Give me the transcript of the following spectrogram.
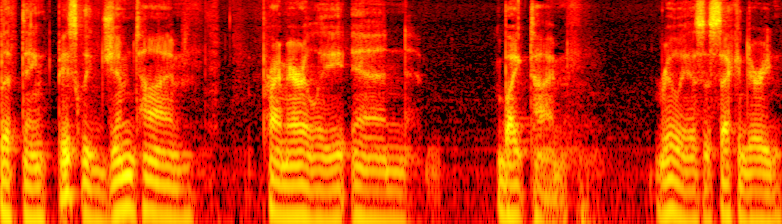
lifting, basically gym time primarily and bike time, really as a secondary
